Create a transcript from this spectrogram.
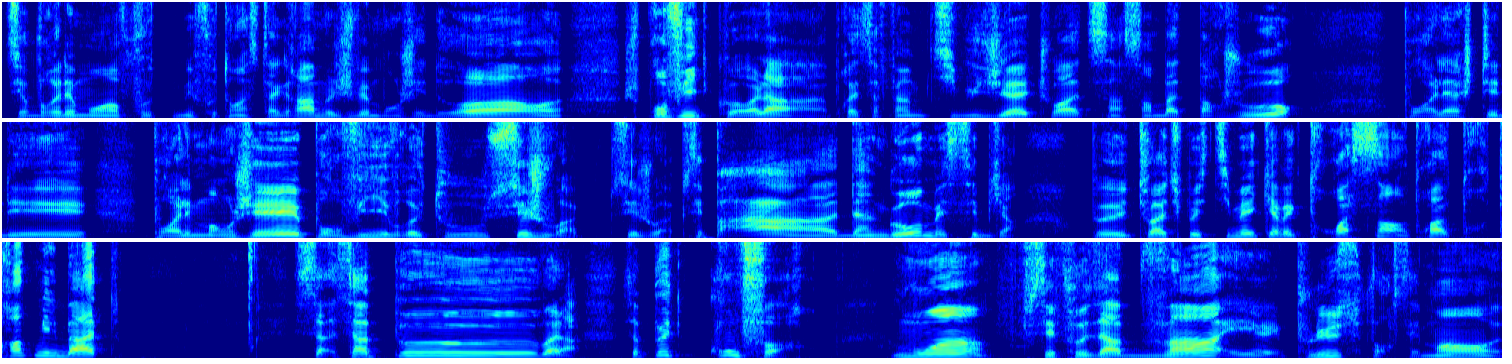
Si vous regardez mes photos Instagram, je vais manger dehors. je profite, quoi. Voilà. Après, ça fait un petit budget, tu vois, de 500 bahts par jour pour aller acheter des pour aller manger pour vivre et tout c'est jouable c'est jouable c'est pas dingo mais c'est bien tu vois, tu peux estimer qu'avec 300, 30 000 bahts, ça, peut, être confort. Moins, c'est faisable 20 et plus, forcément, euh,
